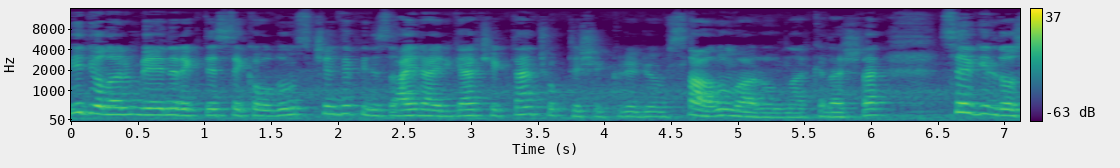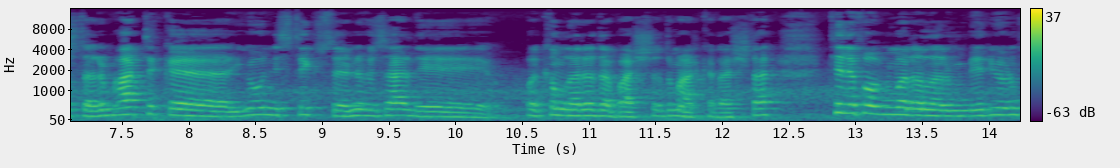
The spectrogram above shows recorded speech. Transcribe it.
videolarımı beğenerek destek olduğunuz için hepinize ayrı ayrı gerçekten çok teşekkür ediyorum. Sağ olun var olun arkadaşlar. Sevgili dostlarım artık e, yoğun istek üzerine özel e, bakımlara da başladım arkadaşlar. Telefon numaralarımı veriyorum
